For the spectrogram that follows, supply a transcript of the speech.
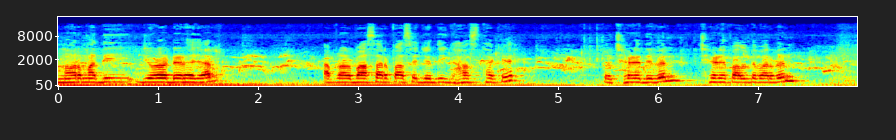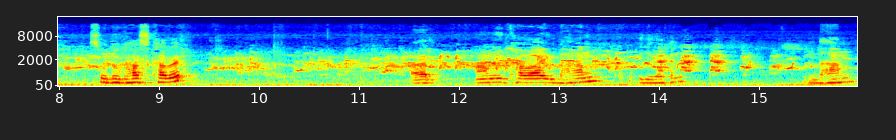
নর্মাদি জোড়া দেড় হাজার। আপনার বাসার পাশে যদি ঘাস থাকে, তো ছেড়ে দিবেন, ছেড়ে পালতে পারবেন। শুধু ঘাস খাবে। আর আমি খাওয়াই ধান। এই যে দেখেন, ধান।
